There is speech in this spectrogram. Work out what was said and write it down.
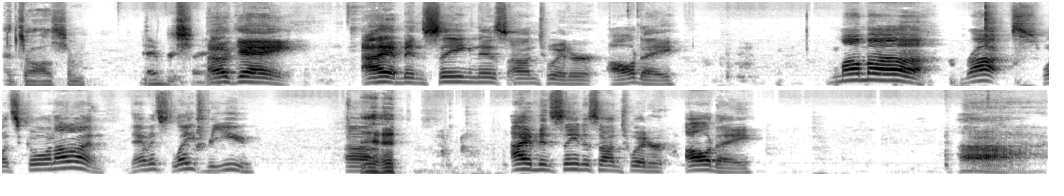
That's awesome. Everything. Okay. I have been seeing this on Twitter all day. Mama rocks. What's going on? Damn, it's late for you. Uh, I've been seeing this on Twitter all day. Ah,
